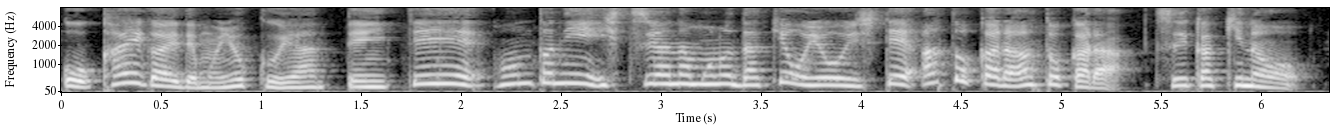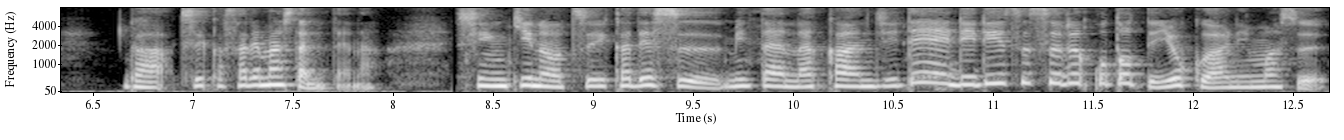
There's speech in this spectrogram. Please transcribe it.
構海外でもよくやっていて、本当に必要なものだけを用意して、後から後から追加機能が追加されましたみたいな。新機能追加ですみたいな感じでリリースすることってよくあります。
